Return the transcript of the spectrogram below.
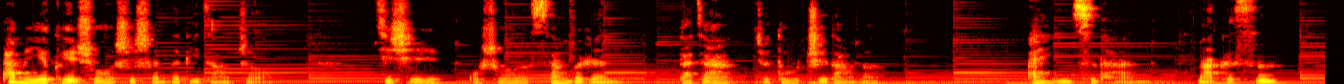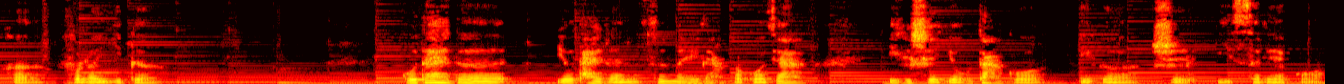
他们也可以说是神的缔造者。其实我说三个人，大家就都知道了：爱因斯坦、马克思和弗洛伊德。古代的犹太人分为两个国家。一个是犹大国，一个是以色列国，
